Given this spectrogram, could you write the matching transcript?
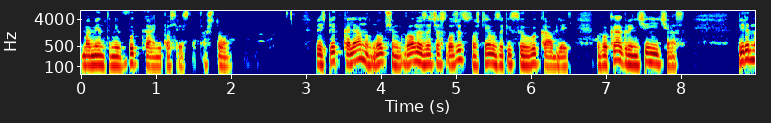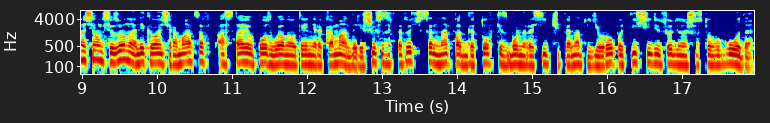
моментами в ВК непосредственно. Так что Респект Коляну, ну, в общем, главное за час ложиться, потому что я ему записываю в ВК, блядь. ВК ограничение час. Перед началом сезона Олег Иванович Романцев оставил пост главного тренера команды, решив сосредоточиться на подготовке сборной России к чемпионату Европы 1996 года.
